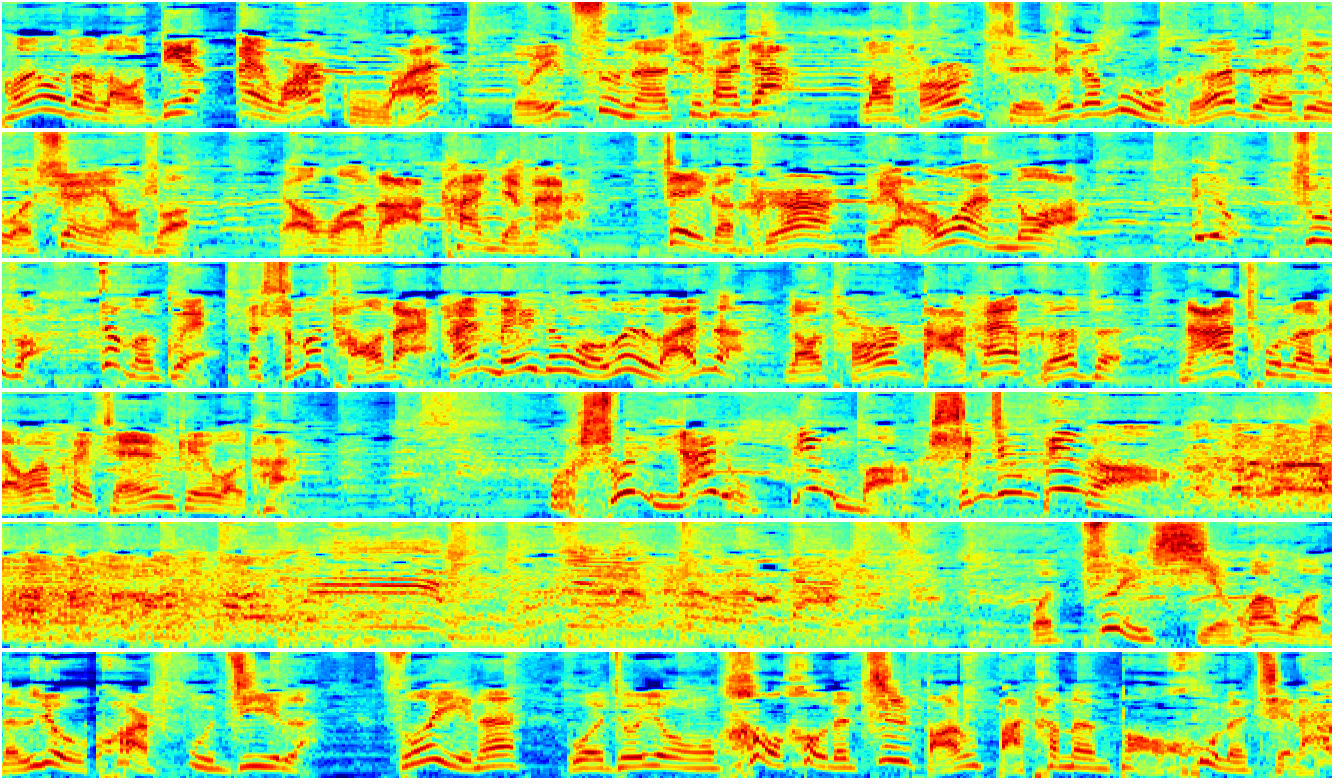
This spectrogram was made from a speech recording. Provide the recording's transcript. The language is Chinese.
朋友的老爹爱玩古玩，有一次呢去他家，老头指着个木盒子对我炫耀说：“小伙子，看见没？这个盒两万多。”哎呦，叔叔这么贵，这什么朝代？还没等我问完呢，老头打开盒子，拿出了两万块钱给我看。我说你丫有病吧，神经病啊！我最喜欢我的六块腹肌了。所以呢，我就用厚厚的脂肪把它们保护了起来。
